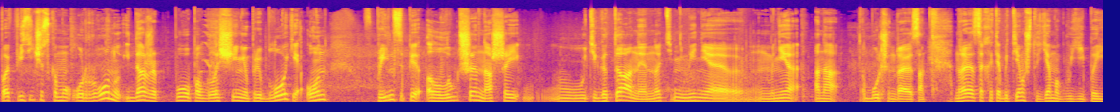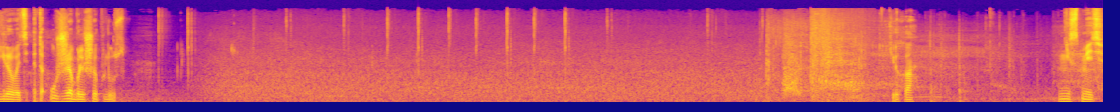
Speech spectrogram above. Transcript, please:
по физическому урону и даже по поглощению при блоке он, в принципе, лучше нашей Утигатаны. Но, тем не менее, мне она больше нравится. Нравится хотя бы тем, что я могу ей парировать. Это уже большой плюс. Тихо. Не сметь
